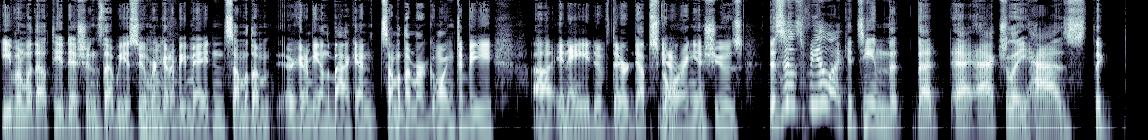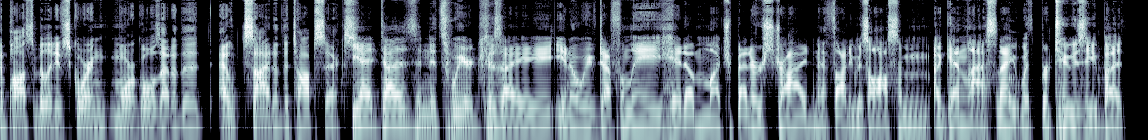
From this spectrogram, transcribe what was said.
Even without the additions that we assume Mm-hmm. are going to be made, and some of them are going to be on the back end, some of them are going to be uh, in aid of their depth Yeah. scoring issues. This does feel like a team that that actually has the the possibility of scoring more goals out of the outside of the top six. Yeah, it does, and it's weird because I, you know, we've definitely hit a much better stride, and I thought he was awesome again last night with Bertuzzi. But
